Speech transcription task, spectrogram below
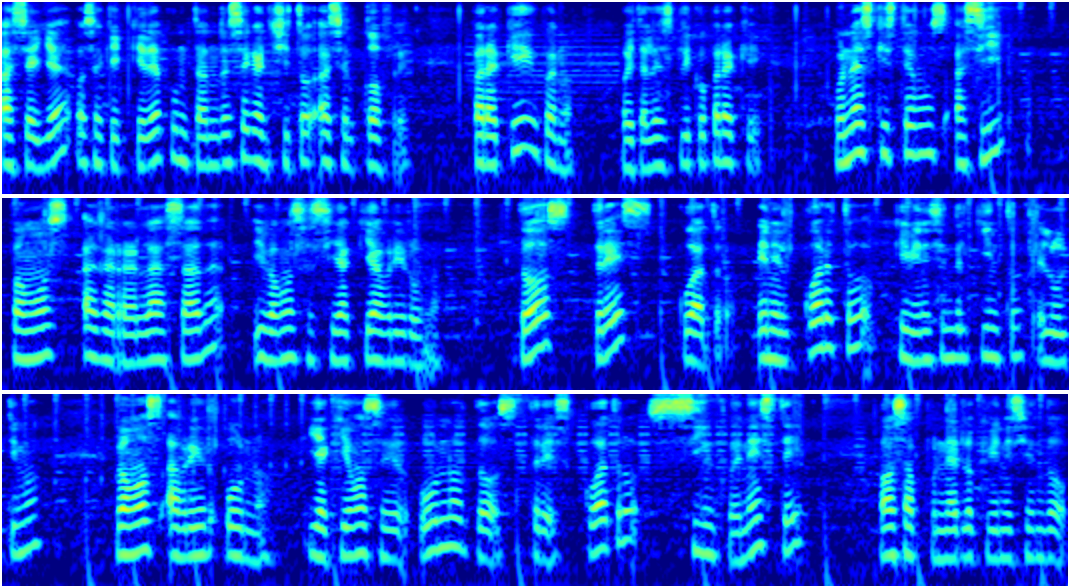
hacia allá, o sea que quede apuntando ese ganchito hacia el cofre. ¿Para qué? Bueno, ahorita les explico para qué. Una vez que estemos así, vamos a agarrar la asada y vamos así aquí a abrir uno. Dos, tres, cuatro. En el cuarto, que viene siendo el quinto, el último, vamos a abrir uno. Y aquí vamos a hacer uno, dos, tres, cuatro, cinco. En este vamos a poner lo que viene siendo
